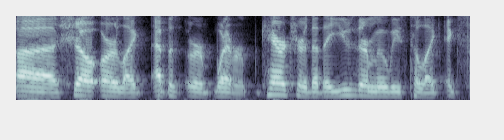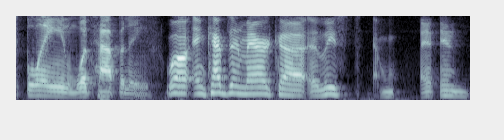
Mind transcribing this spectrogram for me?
uh show or like episode or whatever character that they use their movies to like explain what's happening. Well, in Captain America, at least in, in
